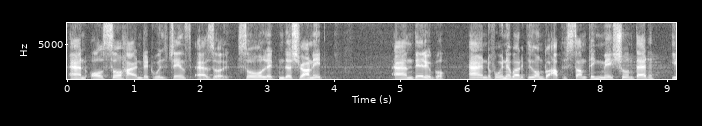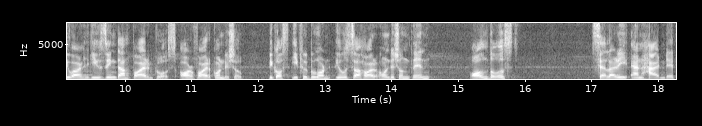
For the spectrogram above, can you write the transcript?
and also hire date will change as well. So let me just run it and there you go. And whenever you want to update something, make sure that you are using the where clause or where condition. Because if you do not use the where condition, then all those salary and hire date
